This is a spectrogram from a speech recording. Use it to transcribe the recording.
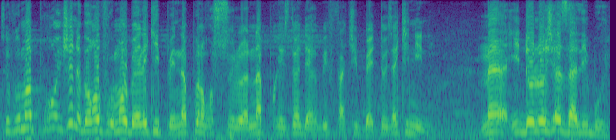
C'est vraiment projet de bango vraiment obeleki pena pona ko solola na président derby Fatshi Beto ezaki nini? mais idéologie ezali boye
